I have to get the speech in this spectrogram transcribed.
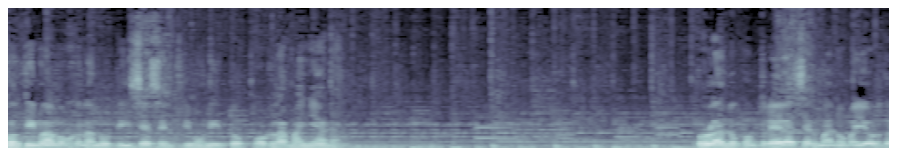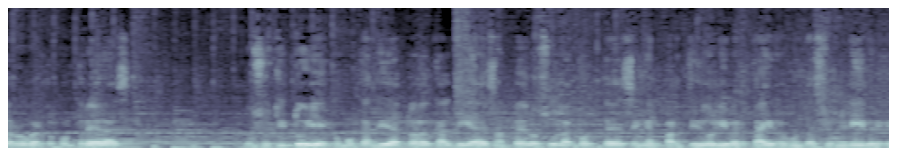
Continuamos con las noticias en Tribunito por la mañana. Rolando Contreras, hermano mayor de Roberto Contreras, lo sustituye como candidato a la alcaldía de San Pedro Sula Cortés en el Partido Libertad y Refundación Libre.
